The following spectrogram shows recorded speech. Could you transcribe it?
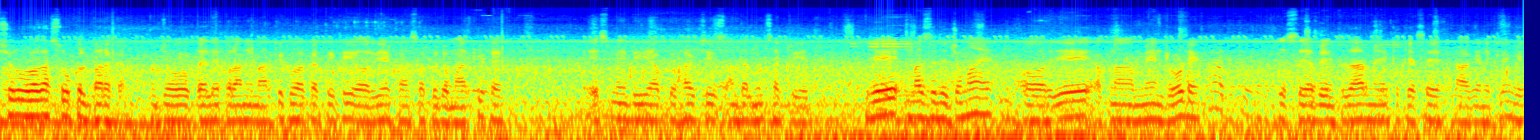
शुरू होगा सूकुल बरका जो पहले पुरानी मार्केट हुआ करती थी, और ये खास तौर पर जो मार्केट है इसमें भी आपको हर चीज़ अंदर मिल सकती है। ये मस्जिद जुमा है और ये अपना मेन रोड है, जिससे अभी इंतज़ार में है कि कैसे आगे निकलेंगे।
